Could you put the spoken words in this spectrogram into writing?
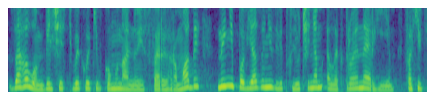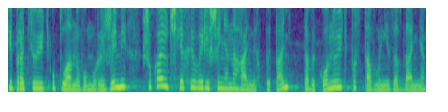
Загалом більшість викликів комунальної сфери громади нині пов'язані з відключенням електроенергії. Фахівці працюють у плановому режимі, шукають шляхи вирішення нагальних питань та виконують поставлені завдання.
